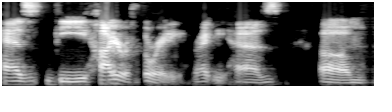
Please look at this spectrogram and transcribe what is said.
has the higher authority, right? It has, um,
